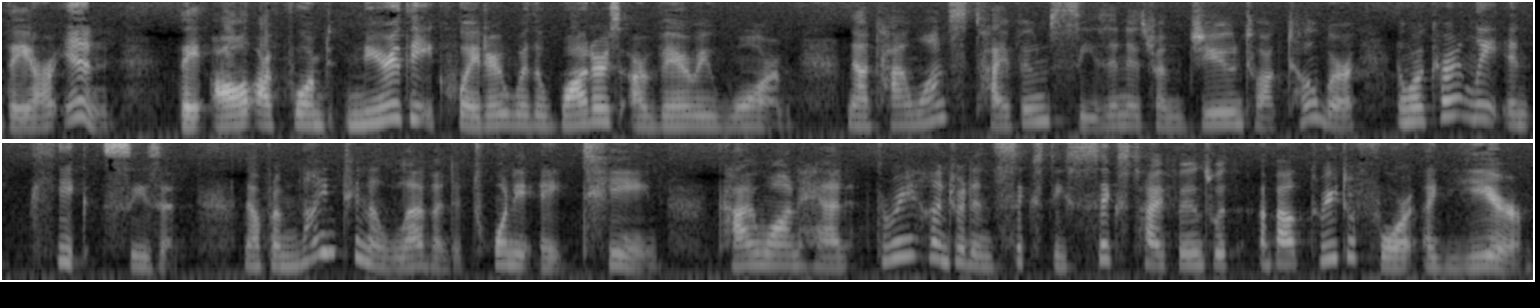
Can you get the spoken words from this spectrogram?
they are in. They all are formed near the equator where the waters are very warm. Now, Taiwan's typhoon season is from June to October, and we're currently in peak season. Now, from 1911 to 2018, Taiwan had 366 typhoons with about three to four a year.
